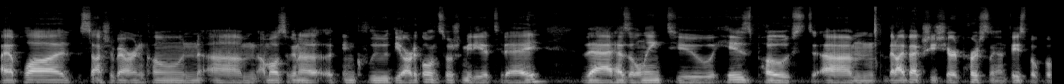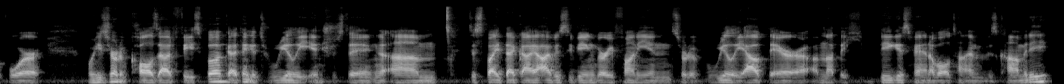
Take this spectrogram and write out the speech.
I applaud Sacha Baron Cohen. Um, I'm also going to include the article on social media today that has a link to his post um, that I've actually shared personally on Facebook before, where he sort of calls out Facebook. I think it's really interesting. Um, despite that guy obviously being very funny and sort of really out there, I'm not the biggest fan of all time of his comedy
